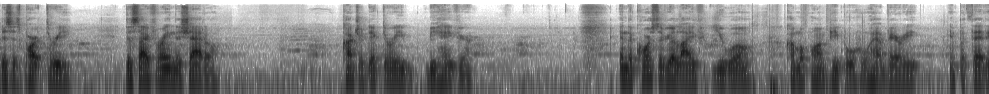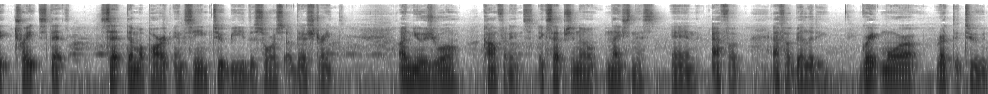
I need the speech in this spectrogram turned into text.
This is part 3 Deciphering the Shadow Contradictory Behavior. In the course of your life, you will come upon people who have very empathetic traits that set them apart and seem to be the source of their strength. Unusual confidence, exceptional niceness, and aff- affability, great moral rectitude,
